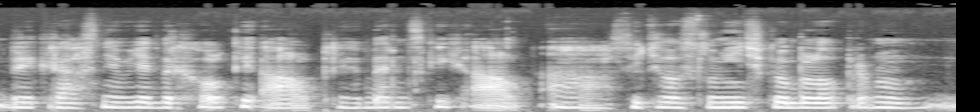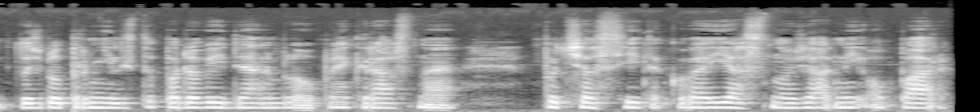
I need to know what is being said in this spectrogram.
byly krásně vidět vrcholky Alp, těch bernských Alp. A svítilo sluníčko, bylo opravdu, to byl první listopadový den, bylo úplně krásné počasí, takové jasno, žádný opar.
